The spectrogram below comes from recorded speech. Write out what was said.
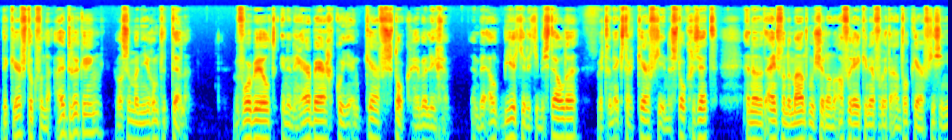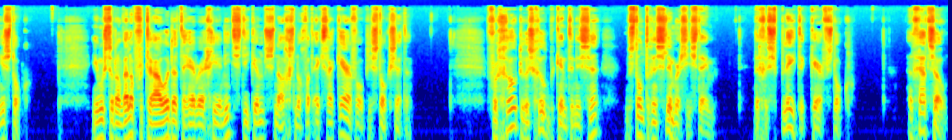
De kerfstok van de uitdrukking was een manier om te tellen. Bijvoorbeeld in een herberg kon je een kerfstok hebben liggen. En bij elk biertje dat je bestelde, werd er een extra kerfje in de stok gezet en aan het eind van de maand moest je dan afrekenen voor het aantal kerfjes in je stok. Je moest er dan wel op vertrouwen dat de herbergier niet stiekem s'nachts nog wat extra kerven op je stok zette. Voor grotere schuldbekentenissen bestond er een slimmer systeem, de gespleten kerfstok. Het gaat zo.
